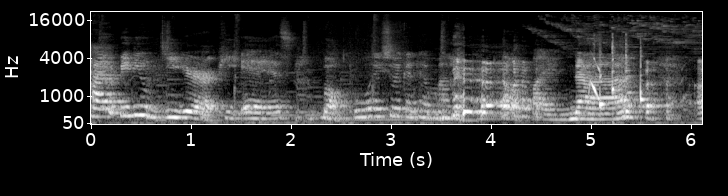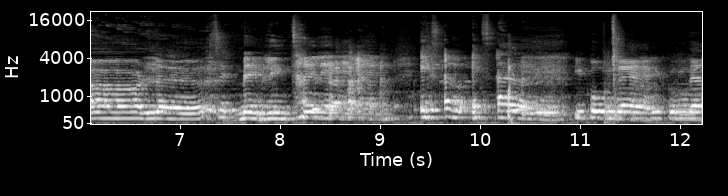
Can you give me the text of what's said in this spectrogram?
Happy New Year PS บอกผู้ให้ช่วยกันทำมาหากินต่อไปนะ เออเลย Maybelline Thailand XOXO พี่ปุ้มแน่พี่ปุ้มแน่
